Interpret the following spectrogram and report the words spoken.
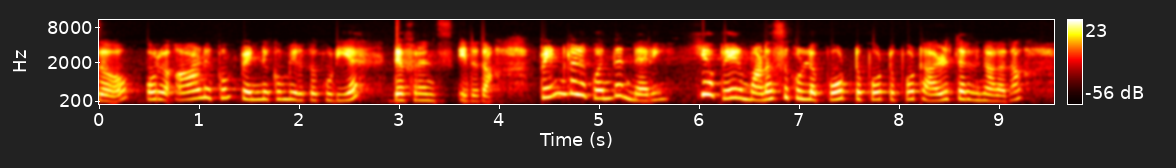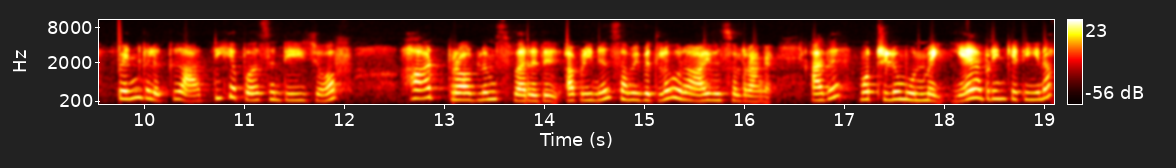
ஸோ ஒரு ஆணுக்கும் பெண்ணுக்கும் இருக்கக்கூடிய டிஃப்ரென்ஸ் இதுதான். பெண்களுக்கு வந்து நிறைய பேர் மனசுக்குள்ளே போட்டு போட்டு போட்டு அழுத்துறதுனால தான் பெண்களுக்கு அதிக பர்சன்டேஜ் ஆஃப் ஹார்ட் ப்ராப்ளம்ஸ் வருது அப்படின்னு சமீபத்தில் ஒரு ஆய்வு சொல்கிறாங்க அது முற்றிலும் உண்மை. ஏன் அப்படின்னு கேட்டிங்கன்னா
